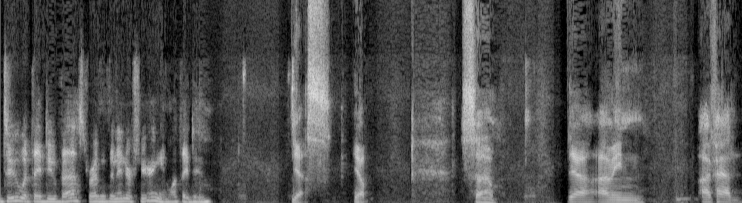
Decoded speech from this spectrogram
do what they do best rather than interfering in what they do. Yes. Yep. So, yeah, I mean, I've had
